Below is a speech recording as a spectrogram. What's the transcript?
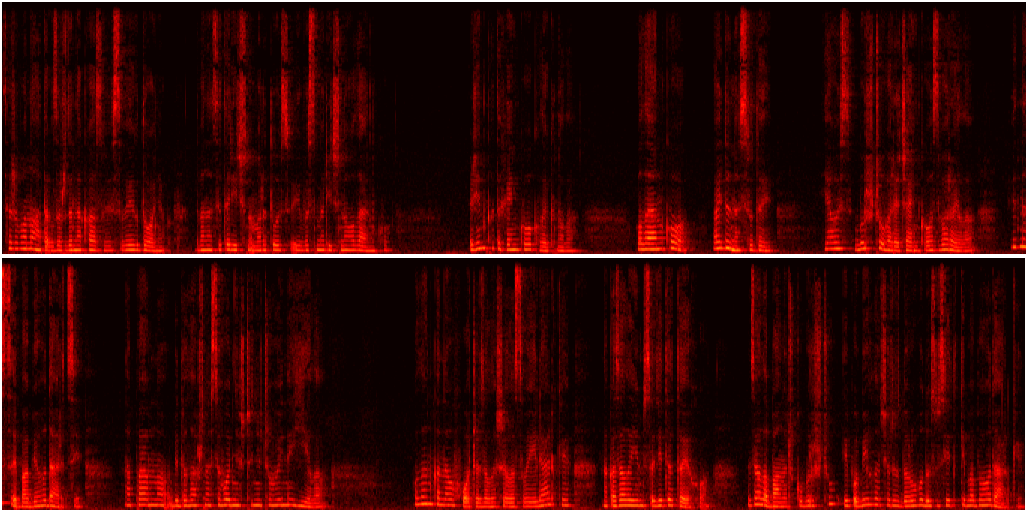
Це ж вона так завжди наказує своїх доньок, 12-річну Мартусю і 8-річну Оленку. Жінка тихенько окликнула Оленко, а йди на сюди. Я ось борщу гаряченького зварила. Віднеси бабі Одарці. Напевно, бідолашна сьогодні ще нічого й не їла. Оленка неохоче залишила свої ляльки, наказала їм сидіти тихо, взяла баночку борщу і побігла через дорогу до сусідки баби Одарки.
